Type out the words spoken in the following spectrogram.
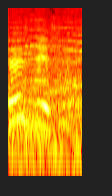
Dois discos.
